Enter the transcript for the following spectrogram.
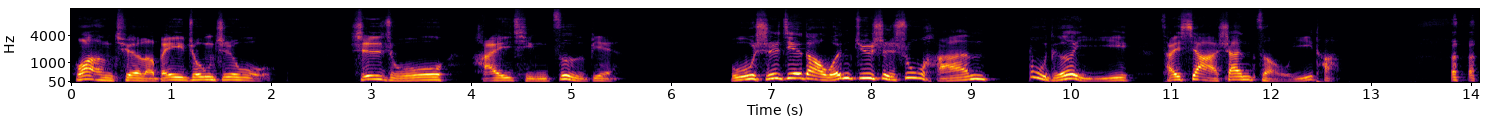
忘却了杯中之物。施主还请自便。午时接到文居士书函，不得已才下山走一趟。哈哈，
